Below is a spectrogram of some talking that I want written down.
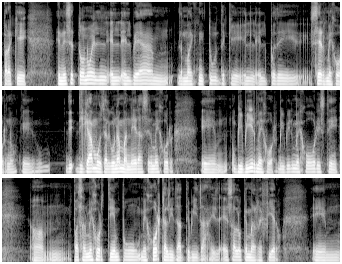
para que en ese tono él, él, él vea mm, la magnitud de que él, él, puede ser mejor, ¿no? Que digamos de alguna manera ser mejor Em, vivir mejor, vivir mejor, este, pasar mejor tiempo, mejor calidad de vida, es, a lo que me refiero. Em,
